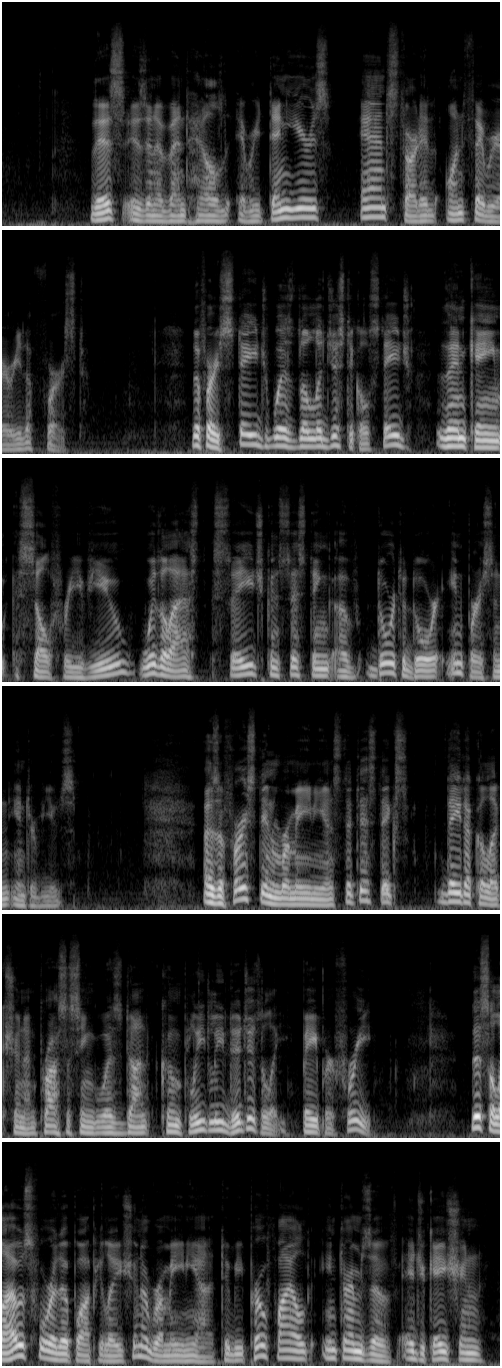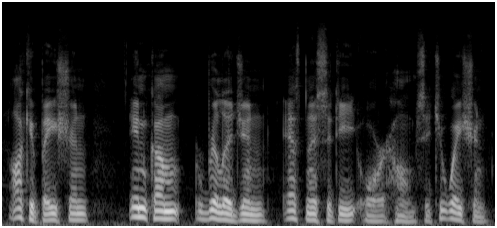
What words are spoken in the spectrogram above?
This is an event held every 10 years and started on February the 1st. The first stage was the logistical stage, then came self review, with the last stage consisting of door to door in person interviews. As a first in Romanian statistics, data collection and processing was done completely digitally, paper free. This allows for the population of Romania to be profiled in terms of education, occupation, income, religion, ethnicity, or home situation.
